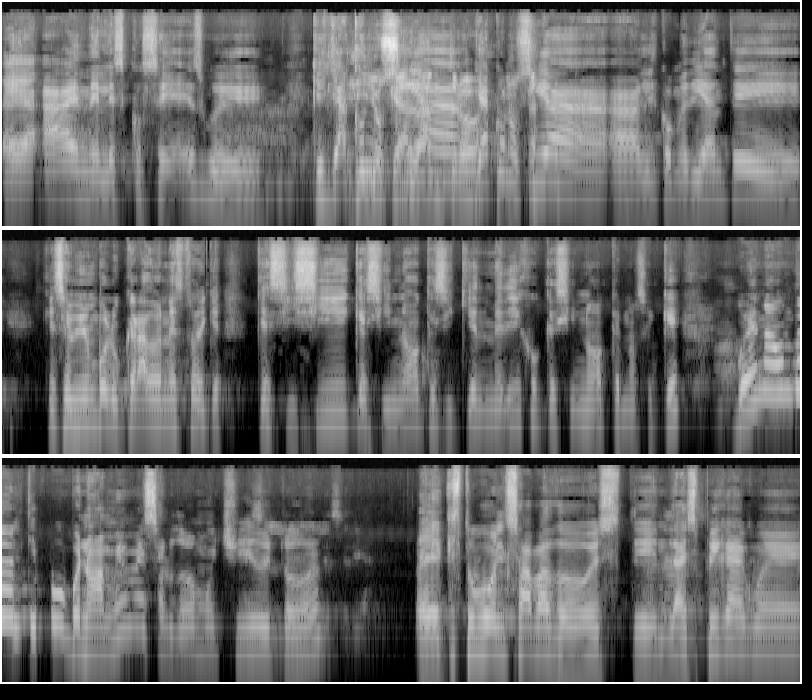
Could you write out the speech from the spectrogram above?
Eh, ah, en el escocés, güey. Que ya que conocía, al antro. ya conocía al comediante que se vio involucrado en esto de que, que si sí, que si no, que si quien me dijo, que si no, que no sé qué. Buena onda el tipo. Bueno, a mí me saludó muy chido y todo. ¿eh? Eh, que estuvo el sábado este, en la espiga, güey.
